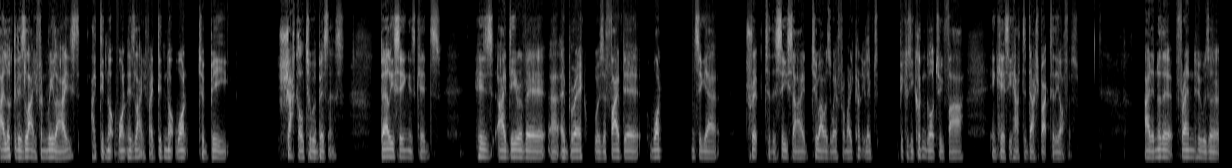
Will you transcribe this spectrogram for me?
I looked at his life and realized I did not want his life. I did not want to be shackled to a business, barely seeing his kids. His idea of a uh, a break was a five day, once a year trip to the seaside, two hours away from where he currently lived, because he couldn't go too far in case he had to dash back to the office. I had another friend who was a,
